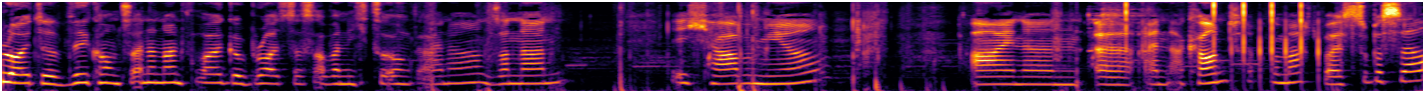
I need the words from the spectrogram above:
Leute, willkommen zu einer neuen Folge. Brawl das aber nicht zu irgendeiner, sondern ich habe mir einen, äh, einen Account gemacht bei Supercell.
